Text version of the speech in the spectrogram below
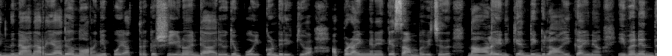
ഇന്ന് ഞാൻ അറിയാതെ ഒന്ന് ഉറങ്ങിപ്പോയി. അത്രയ്ക്ക് ക്ഷീണം എന്റെ ആരോഗ്യം പോയിക്കൊണ്ടിരിക്കുക അപ്പോഴാണ് ഇങ്ങനെയൊക്കെ സംഭവിച്ചത്. നാളെ എനിക്ക് എന്തെങ്കിലും ആയിക്കഴിഞ്ഞാൽ ഇവൻ എന്ത്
